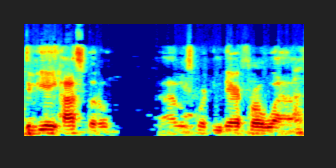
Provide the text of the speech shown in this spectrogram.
the VA hospital. I was working there for a while.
